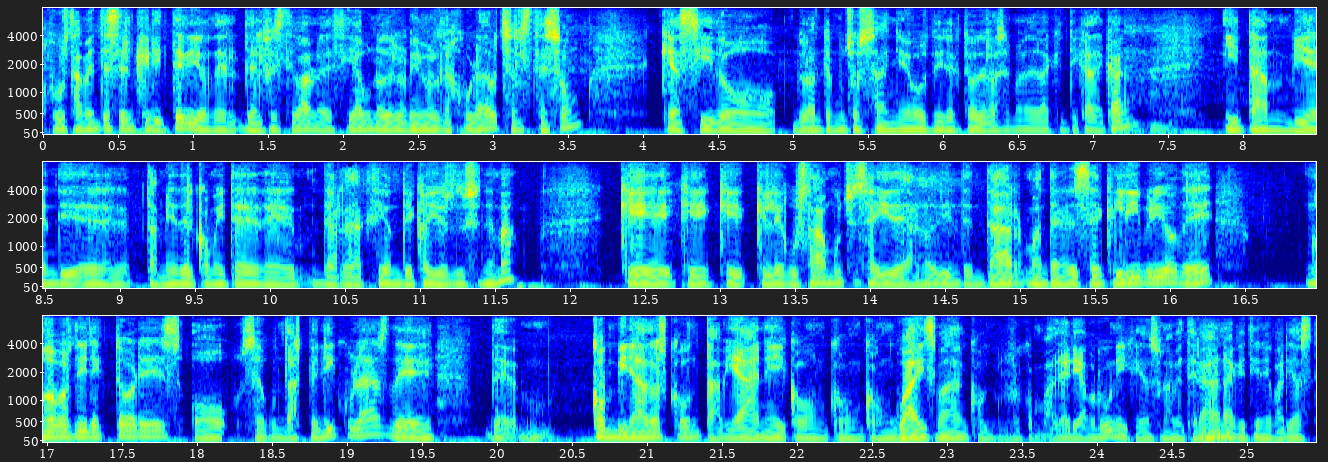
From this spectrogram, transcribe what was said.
Justamente es el criterio del, festival, me decía uno de los miembros del jurado, Charles Tesson, que ha sido durante muchos años director de la Semana de la Crítica de Cannes y también, eh, también del comité de, redacción de Calles du Cinema, que, le gustaba mucho esa idea, ¿no? de intentar mantener ese equilibrio de nuevos directores o segundas películas de combinados con Taviani, con, con, con Weisman, con, con Valeria Bruni, que es una veterana, mm. que tiene varias,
